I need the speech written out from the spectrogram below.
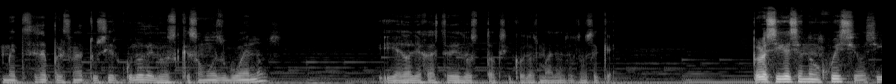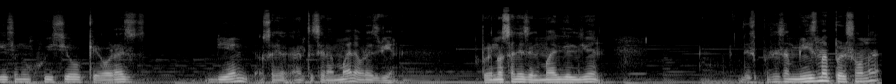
metes a esa persona a tu círculo de los que somos buenos y ya lo alejaste de los tóxicos, los malos, los no sé qué. Pero sigue siendo un juicio, sigue siendo un juicio que ahora es bien, o sea, antes era mal, ahora es bien. Pero no sales del mal y del bien. Después esa misma persona,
